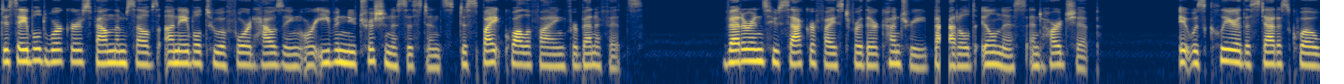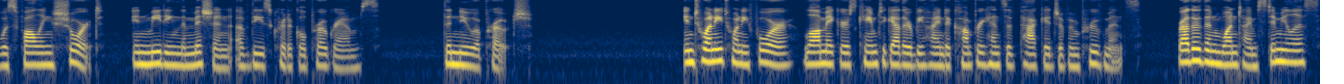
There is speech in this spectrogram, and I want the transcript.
Disabled workers found themselves unable to afford housing or even nutrition assistance despite qualifying for benefits. Veterans who sacrificed for their country battled illness and hardship. It was clear the status quo was falling short in meeting the mission of these critical programs. The new approach. In 2024, lawmakers came together behind a comprehensive package of improvements. Rather than one time stimulus,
